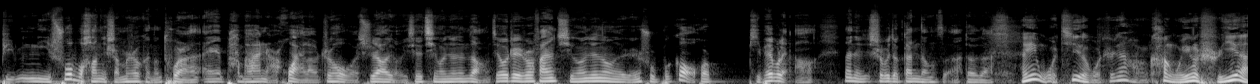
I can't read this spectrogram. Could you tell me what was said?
比你说不好，你什么时候可能突然哎啪啪哪儿坏了之后，我需要有一些器官捐赠，结果这时候发现器官捐赠的人数不够或者匹配不了，那你是不是就干等死啊？对不对？哎，我记得我之前好像看过一个实验，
